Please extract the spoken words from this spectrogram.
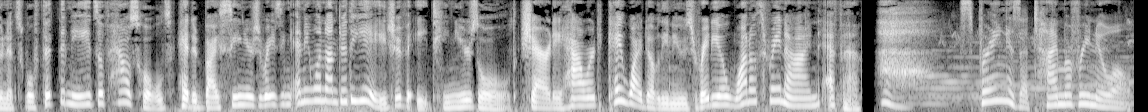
units will fit the needs of households headed by seniors raising anyone under the age of 18 years old. Shara Dae Howard, KYW News Radio 1039 FM. Spring is a time of renewal,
